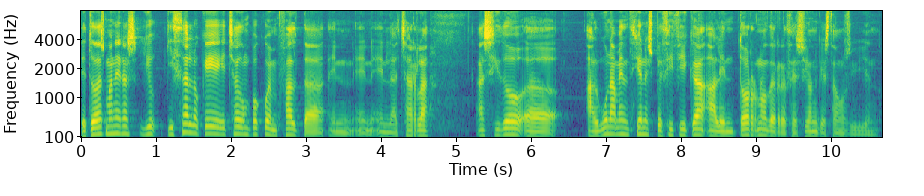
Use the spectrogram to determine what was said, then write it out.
De todas maneras, yo quizá lo que he echado un poco en falta en, la charla ha sido uh, alguna mención específica al entorno de recesión que estamos viviendo.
